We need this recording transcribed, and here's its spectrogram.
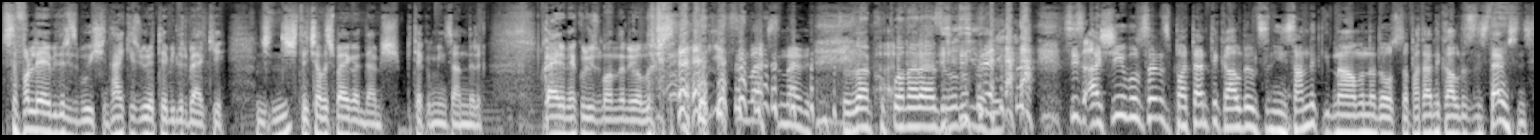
sıfırlayabiliriz bu işin. Herkes üretebilir belki. İşte çalışmaya göndermiş bir takım insanları. Gayrimenkul uzmanlarını yollamış. Gitsin baksınlar diye. Şuradan kupon arazi bulun dedi. Siz aşıyı bulsanız patenti kaldırılsın insanlık namına da olsa patenti kaldırılsın ister misiniz?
